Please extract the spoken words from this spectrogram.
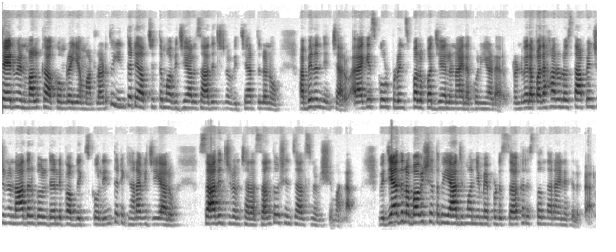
chairman Malka Kumraiah మాట్లాడుతూ ఇంతటి అత్యుత్తమ విజయాలు సాధించిన విద్యార్థులను అభినందించారు. అలాగే స్కూల్ ప్రిన్సిపల్ ఉపాధ్యాయులను ఆయన కొనియాడారు. రెండు వేల పదహారులో స్థాపించిన నాదర్గోల్ ఢిల్లీ పబ్లిక్ స్కూల్ ఇంతటి ఘన విజయాలు సాధించడం చాలా సంతోషించాల్సిన విషయం అన్నారు విద్యార్థుల భవిష్యత్తుకు యాజమాన్యం ఎప్పుడు సహకరిస్తోందని ఆయన తెలిపారు.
